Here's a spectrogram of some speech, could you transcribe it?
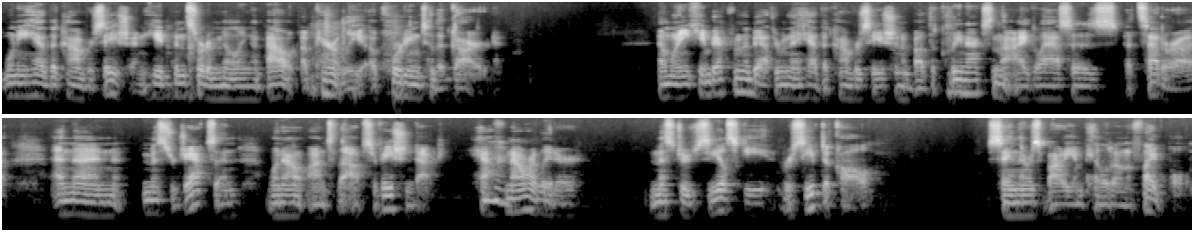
when he had the conversation. He had been sort of milling about, apparently, according to the guard. And when he came back from the bathroom, they had the conversation about the Kleenex and the eyeglasses, etc. And then Mr. Jackson went out onto the observation deck. Half mm-hmm. an hour later, Mr. Zielski received a call saying there was a body impaled on the flagpole.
